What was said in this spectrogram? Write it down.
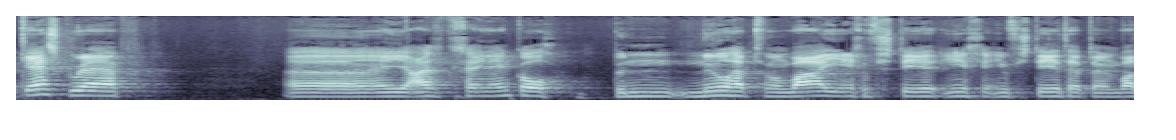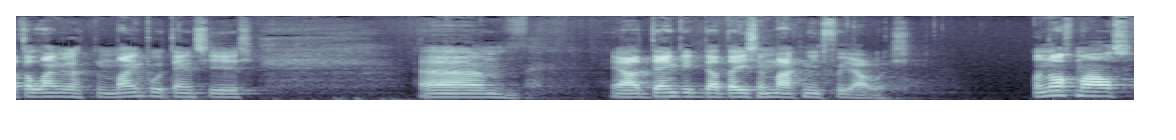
cash grab uh, en je eigenlijk geen enkel benul hebt van waar je in geïnvesteerd, hebt en wat de langere termijn potentie is, um, ja, denk ik dat deze markt niet voor jou is. Maar nogmaals,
